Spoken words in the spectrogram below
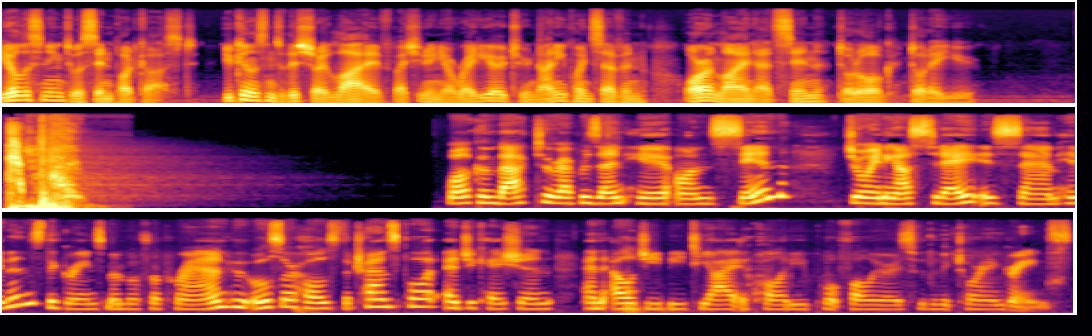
You're listening to a SYN podcast. You can listen to this show live by tuning your radio to 90.7 or online at syn.org.au. Welcome back to Represent here on SYN. Joining us today is Sam Hibbins, the Greens member for Prahran, who also holds the Transport, Education, and LGBTI Equality portfolios for the Victorian Greens.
